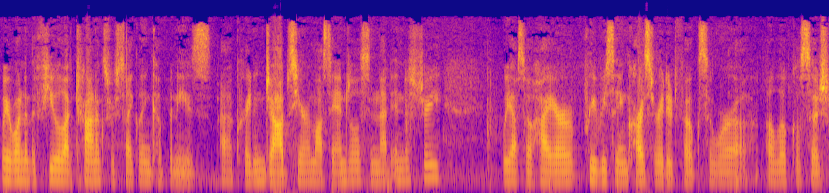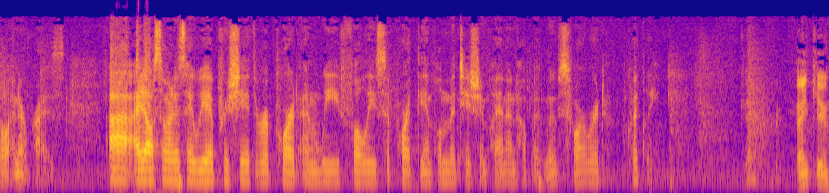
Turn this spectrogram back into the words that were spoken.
We're one of the few electronics recycling companies uh, creating jobs here in Los Angeles in that industry. We also hire previously incarcerated folks, so we're a, a local social enterprise. Uh, I also want to say we appreciate the report and we fully support the implementation plan and hope it moves forward quickly. Okay, great. Thank you.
